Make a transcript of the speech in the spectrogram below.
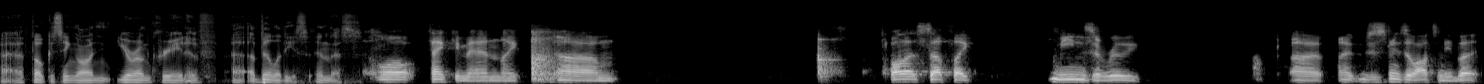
uh, focusing on your own creative uh, abilities in this. Well, thank you, man. Like, um, all that stuff like means a really uh, it just means a lot to me. But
